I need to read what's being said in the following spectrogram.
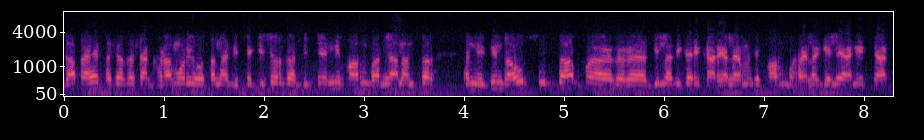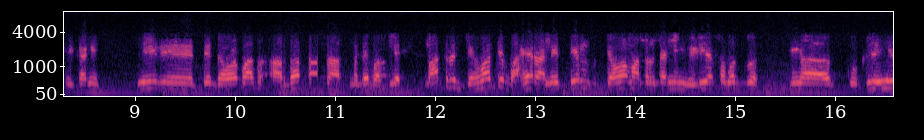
जात आहे तशा तशा घडामोडी होताना दिसते. किशोर गजबे यांनी फॉर्म भरल्यानंतर नितीन राऊत सुद्धा जिल्हाधिकारी कार्यालयामध्ये फॉर्म भरायला गेले आणि त्या ठिकाणी ते जवळपास अर्धा तास आतमध्ये बसले. मात्र जेव्हा ते बाहेर आले ते तेव्हा मात्र त्यांनी मीडियासोबत कुठलीही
